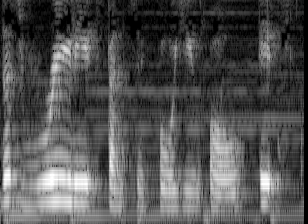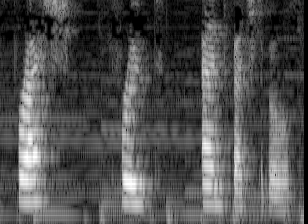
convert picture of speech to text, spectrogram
that's really expensive for you all. It's fresh fruit and vegetables.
